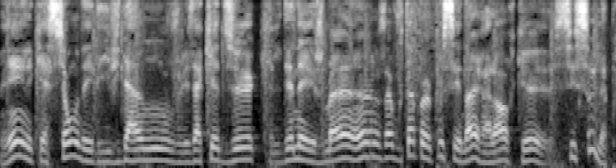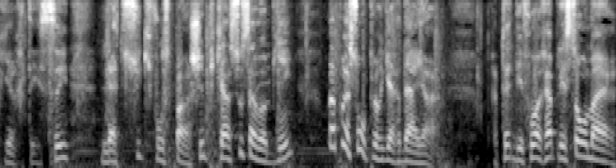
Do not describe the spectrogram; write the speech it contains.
mais les questions des, vidanges, les aqueducs, le déneigement, hein, ça vous tape un peu ses nerfs alors que c'est ça la priorité. C'est là-dessus qu'il faut se pencher. Puis quand ça, ça va bien, après ça, on peut regarder ailleurs peut-être des fois rappeler ça au maire.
